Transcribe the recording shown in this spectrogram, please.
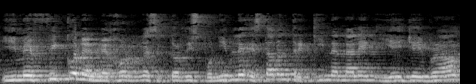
Y me fui con el mejor receptor disponible. Estaba entre Keenan Allen y AJ Brown.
